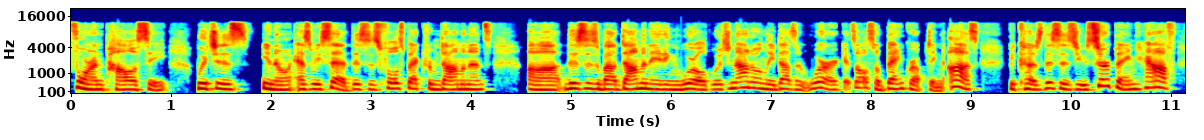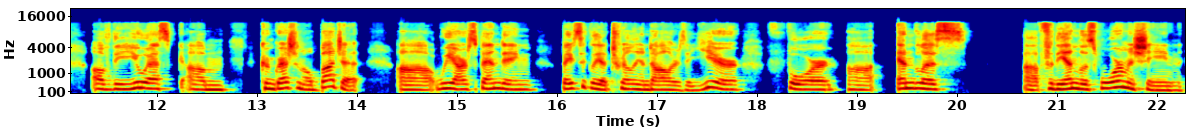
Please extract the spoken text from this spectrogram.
foreign policy, which is, you know, as we said, this is full spectrum dominance. Uh, this is about dominating the world, which not only doesn't work, it's also bankrupting us because this is usurping half of the US um, congressional budget. Uh, we are spending basically a trillion dollars a year for uh, endless uh, for the endless war machine,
